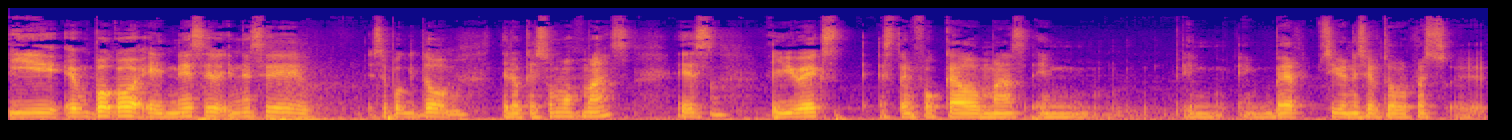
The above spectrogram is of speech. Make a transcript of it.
Y un poco en ese, en ese, ese poquito de lo que somos más es el UX está enfocado más en, en, en ver, si bien es cierto, eh,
